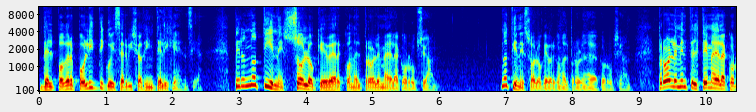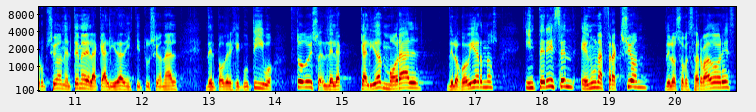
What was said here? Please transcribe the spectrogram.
del poder político y servicios de inteligencia. Pero no tiene solo que ver con el problema de la corrupción no tiene solo que ver con el problema de la corrupción. Probablemente el tema de la corrupción, el tema de la calidad institucional del Poder Ejecutivo, todo eso, el de la calidad moral de los gobiernos, interesen en una fracción de los observadores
